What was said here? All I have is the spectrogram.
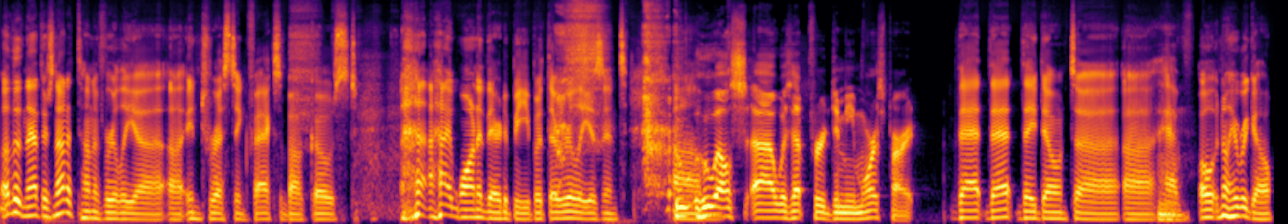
Other than that, there's not a ton of really uh, uh, interesting facts about Ghost. I wanted there to be, but there really isn't. Who, Um, who else uh, was up for Demi Moore's part? That that they don't uh, uh, have. Oh no, here we go.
